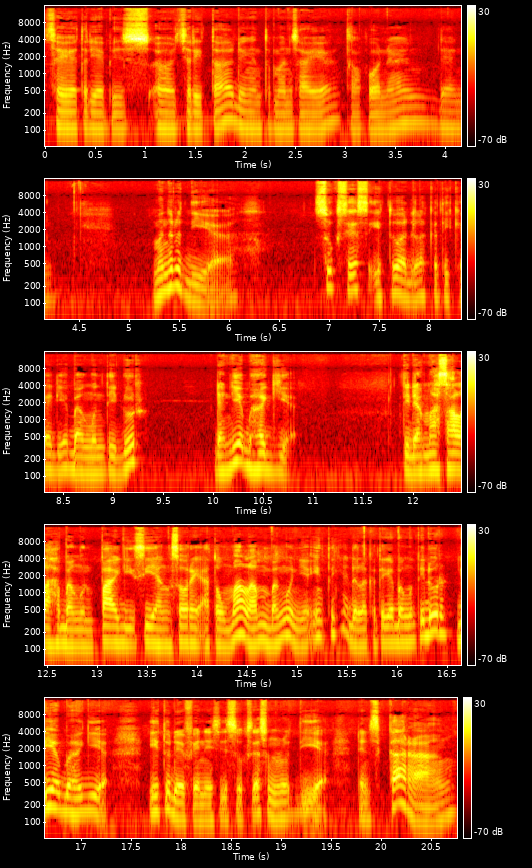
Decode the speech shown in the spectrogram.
saya tadi habis uh, cerita dengan teman saya teleponan dan Menurut dia, sukses itu adalah ketika dia bangun tidur dan dia bahagia. Tidak masalah bangun pagi, siang, sore, atau malam bangunnya. Intinya adalah ketika bangun tidur, dia bahagia. Itu definisi sukses menurut dia. Dan sekarang,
